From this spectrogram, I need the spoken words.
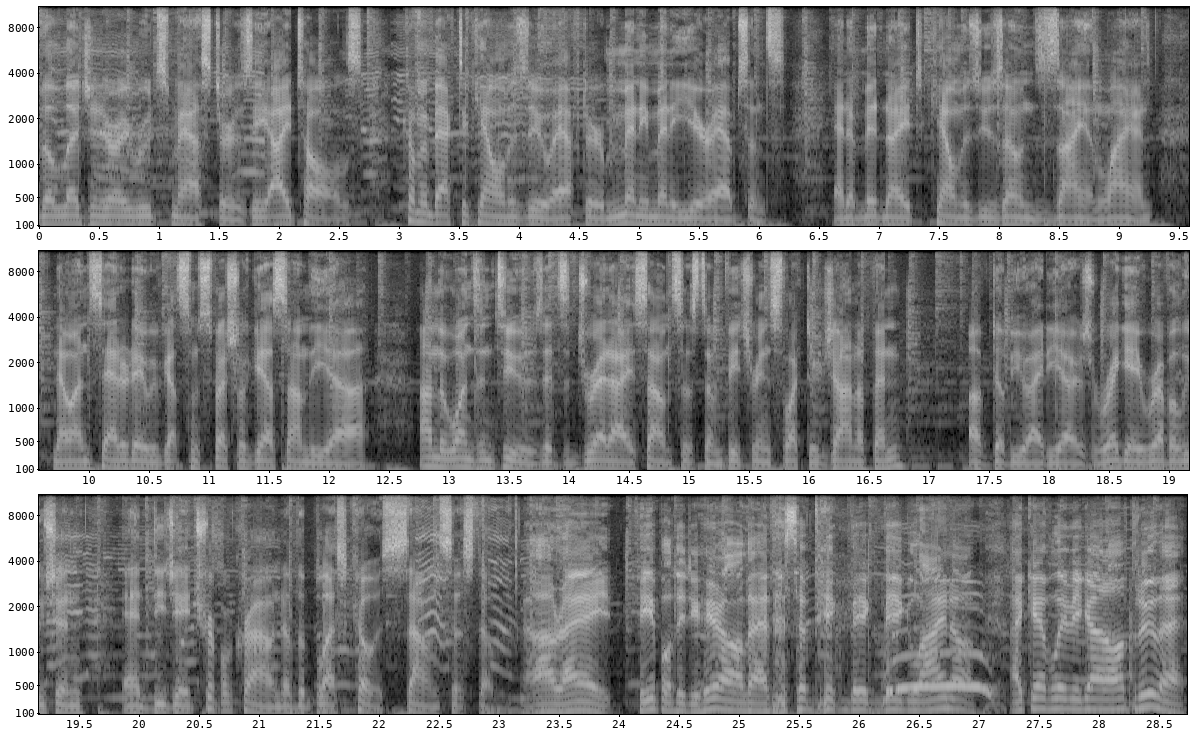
the legendary Roots Masters, the Itals, coming back to Kalamazoo after many, many year absence. And at midnight, Kalamazoo's own Zion Lion. Now on Saturday, we've got some special guests on the uh, on the ones and twos. It's Dread Eye Sound System featuring Selector Jonathon of WIDR's Reggae Revolution and DJ Triple Crown of the Blessed Coast Sound System. All right, people, did you hear all that? That's a big, big, big lineup. I can't believe you got all through that.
